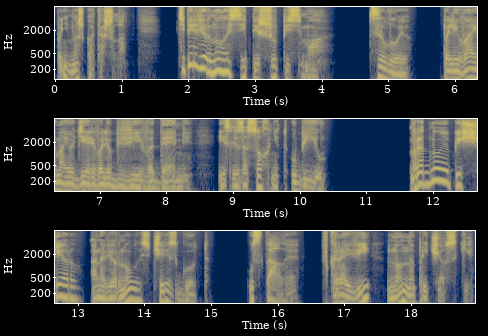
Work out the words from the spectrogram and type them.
Понемножку отошло. Теперь вернулась и пишу письмо. Целую. Поливай мое дерево любви в Эдеме. Если засохнет, убью. В родную пещеру она вернулась через год. Усталая, в крови, но на прическе.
